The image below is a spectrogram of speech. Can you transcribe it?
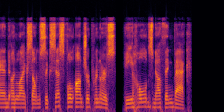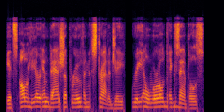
And unlike some successful entrepreneurs, he holds nothing back. It's all here M a proven strategy, real world examples,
